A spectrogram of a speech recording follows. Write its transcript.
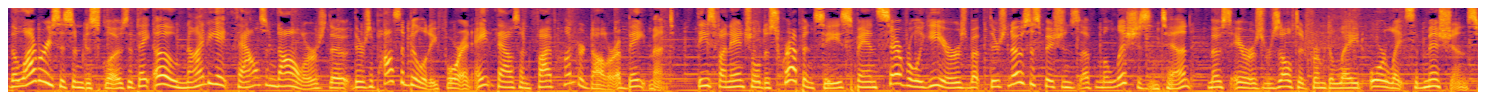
The library system disclosed that they owe $98,000, though there's a possibility for an $8,500 abatement. These financial discrepancies span several years, but there's no suspicions of malicious intent. Most errors resulted from delayed or late submissions.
